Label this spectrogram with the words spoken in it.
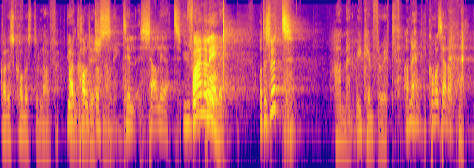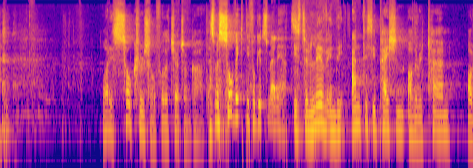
God has called us to love Gud har kalt oss til kjærlighet. Uvilkårlig. Og til slutt Amen. We came through it. Amen. Vi kommer oss gjennom. What is so crucial for the church of God Det som er så viktig for Guds menighet, is to live in the anticipation of the return of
